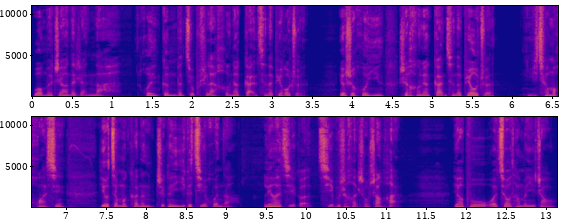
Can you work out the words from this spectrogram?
我们这样的人呐，婚姻根本就不是来衡量感情的标准。要是婚姻是衡量感情的标准，你这么花心，又怎么可能只跟一个结婚呢？另外几个岂不是很受伤害？要不我教他们一招，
